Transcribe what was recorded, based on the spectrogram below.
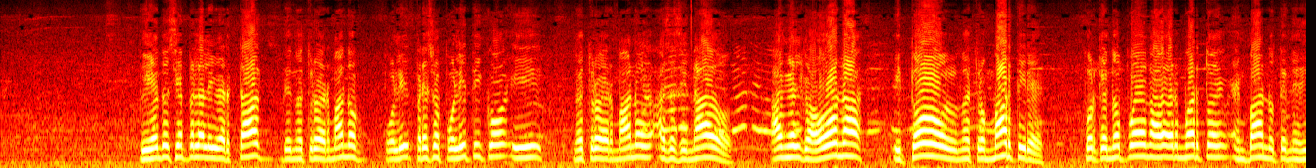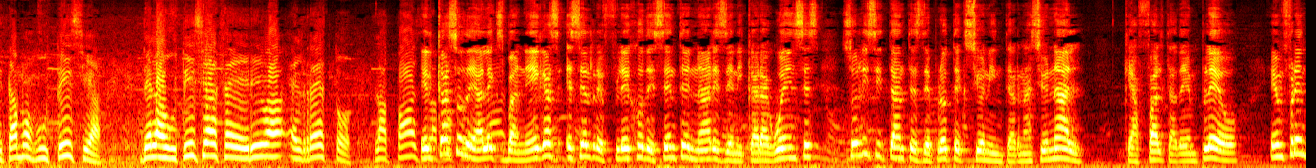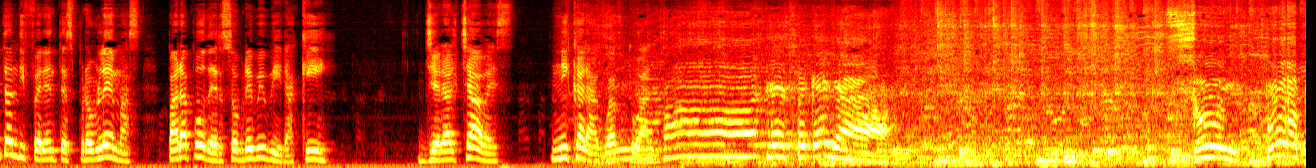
pidiendo siempre la libertad de nuestros hermanos presos políticos y nuestros hermanos asesinados. Ángel Gaona y todos nuestros mártires, porque no pueden haber muerto en, vano, necesitamos justicia. De la justicia se deriva el resto, la paz. El caso de Alex Vanegas es el reflejo de centenares de nicaragüenses solicitantes de protección internacional, que a falta de empleo enfrentan diferentes problemas para poder sobrevivir aquí. Gerald Chávez, Nicaragua actual. Soy puro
